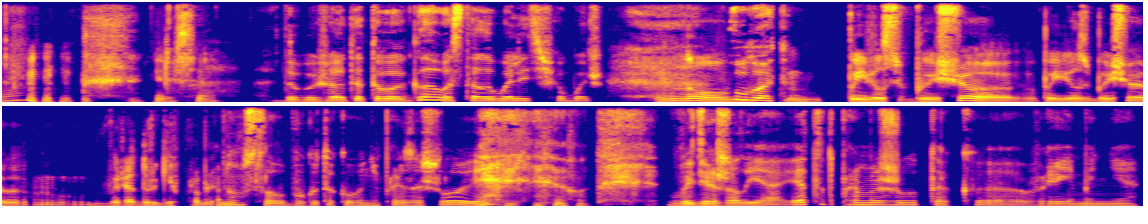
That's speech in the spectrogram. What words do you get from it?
Да. И все. Думаешь, от этого голова стала болеть еще больше? Ну, вот. появился бы еще, появилось бы еще ряд других проблем. Ну, слава богу, такого не произошло. И выдержал я этот промежуток э, времени.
